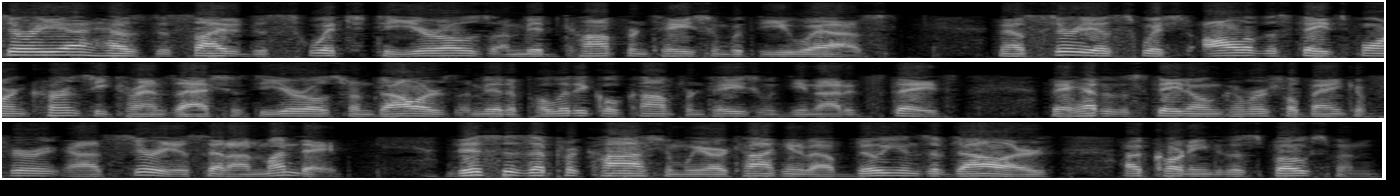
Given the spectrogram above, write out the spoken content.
Syria has decided to switch to euros amid confrontation with the U.S. Now, Syria switched all of the state's foreign currency transactions to euros from dollars amid a political confrontation with the United States, the head of the state-owned commercial bank of uh, Syria said on Monday. This is a precaution. We are talking about billions of dollars, according to the spokesman.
